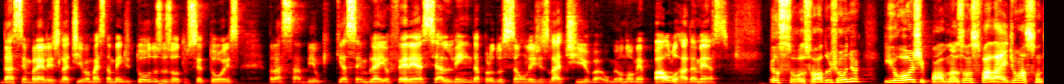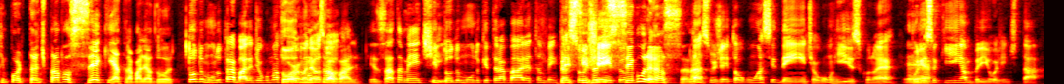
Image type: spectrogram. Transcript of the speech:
da Assembleia Legislativa, mas também de todos os outros setores, para saber o que a Assembleia oferece além da produção legislativa. O meu nome é Paulo Radamés. Eu sou Oswaldo Júnior e hoje, Paulo, nós vamos falar de um assunto importante para você que é trabalhador. Todo mundo trabalha de alguma Todo forma, né, mundo Oswaldo? trabalha. Exatamente. E todo mundo que trabalha também está sujeito de segurança, né? está sujeito a algum acidente, algum risco, não é? É. Por isso que em abril a gente está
